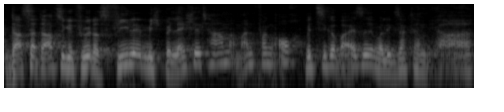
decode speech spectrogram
das hat dazu geführt, dass viele mich belächelt haben am Anfang auch, witzigerweise, weil die gesagt haben, ja,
